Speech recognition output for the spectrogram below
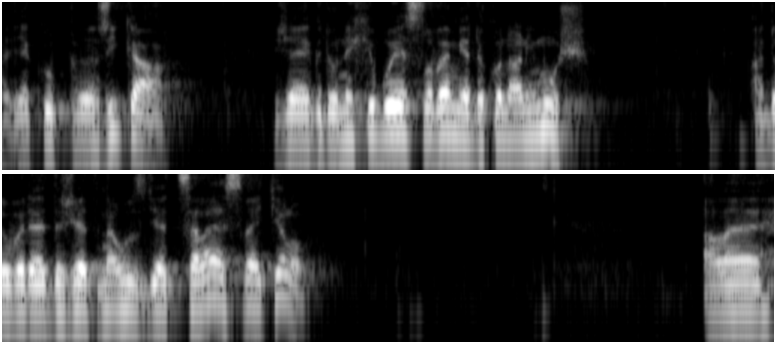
Jakub říká, že kdo nechybuje slovem, je dokonalý muž a dovede držet na úzdě celé své tělo. Ale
